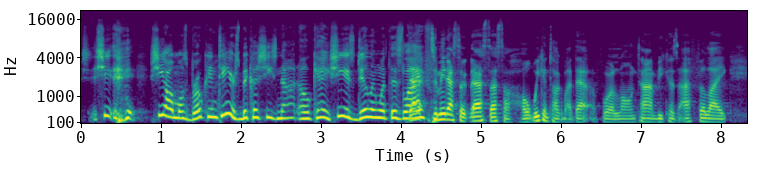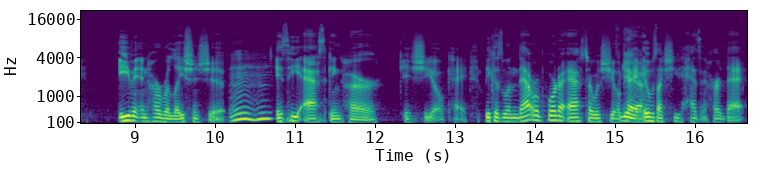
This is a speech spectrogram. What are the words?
She she almost broke in tears because she's not okay. She is dealing with this That, life. to me, that's a that's that's a whole. We can talk about that for a long time because I feel like even in her relationship, Mm-hmm. is he asking her, "Is she okay?" Because when that reporter asked her, "Was she okay?" Yeah. it was like she hasn't heard that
